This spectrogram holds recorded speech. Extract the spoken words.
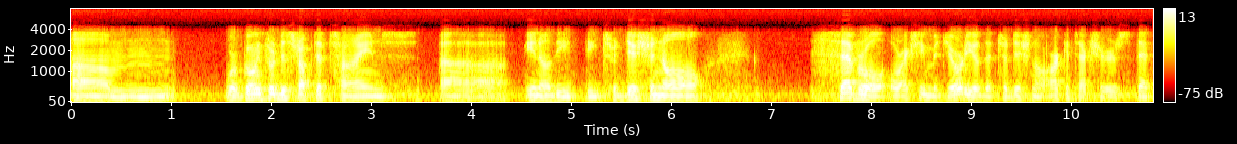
Um, we're going through disruptive times. Uh, you know, the traditional several or actually majority of the traditional architectures that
